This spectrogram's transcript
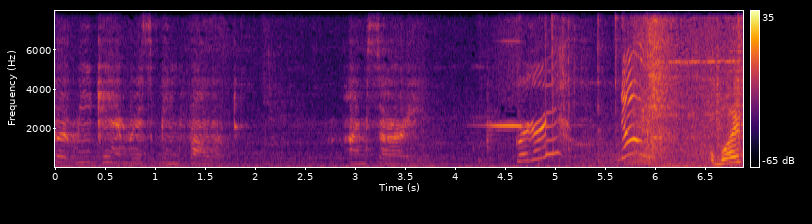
but we can't risk being followed. I'm sorry. Gregory? No! What?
